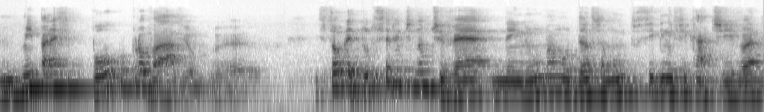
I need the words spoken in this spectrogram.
me parece pouco provável sobretudo se a gente não tiver nenhuma mudança muito significativa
